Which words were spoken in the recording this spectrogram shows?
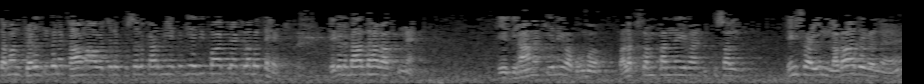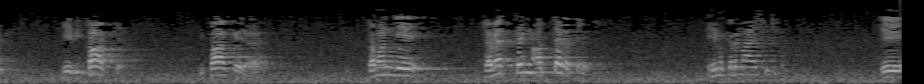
Taman කර තිබෙන කාමාවචර කුසල කර්මයකදී විපාකයක් ලබත හැකියි. ඒකට බාධාවක් නැහැ. ඒ ධ්‍යාන කියන ඒවා බොහොම බල සම්පන්න ඒවා කුසල්. ඒ නිසා ඉන් ලබා දෙවන මේ විපාකය විපාකය Tamanගේ කැමැත්තෙන් අත්තරත එහෙම කරන අය සිටිනවා. ඒ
